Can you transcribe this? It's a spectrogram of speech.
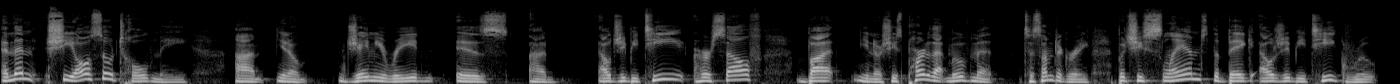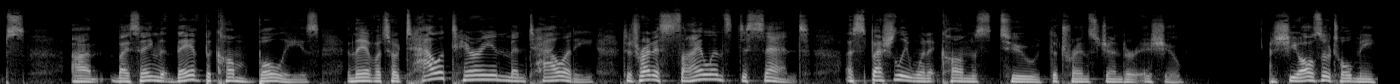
And then she also told me, um, you know, Jamie Reed is uh, LGBT herself, but, you know, she's part of that movement to some degree, but she slammed the big LGBT groups. Um, by saying that they have become bullies and they have a totalitarian mentality to try to silence dissent especially when it comes to the transgender issue. She also told me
